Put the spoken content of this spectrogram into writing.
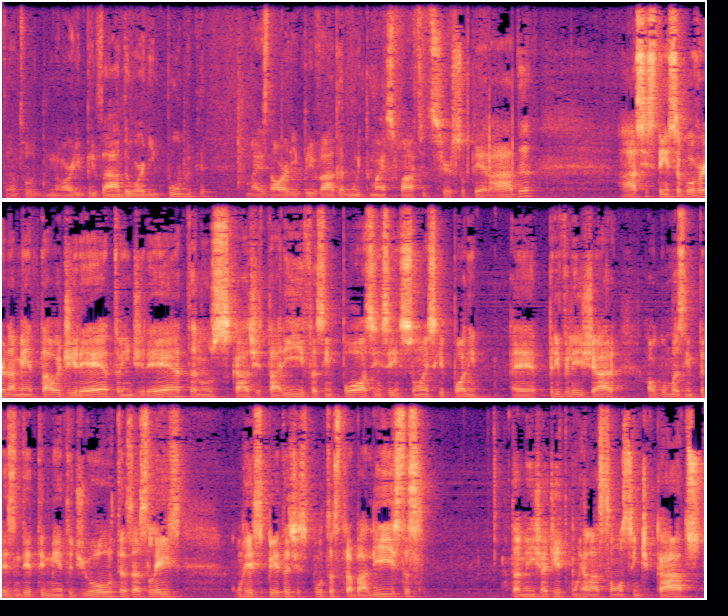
tanto na ordem privada ou ordem pública, mas na ordem privada é muito mais fácil de ser superada. A assistência governamental direta ou indireta, nos casos de tarifas, impostos, isenções que podem é, privilegiar algumas empresas em detrimento de outras, as leis com respeito às disputas trabalhistas, também já dito com relação aos sindicatos,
